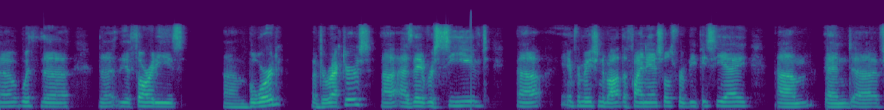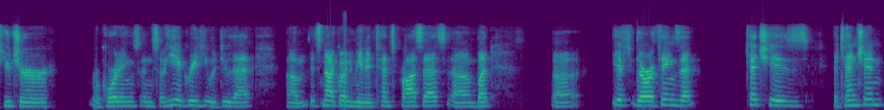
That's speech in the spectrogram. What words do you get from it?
uh, with the, the, the authorities um, board of directors uh, as they've received uh, information about the financials for BPCA um, and uh, future recordings. And so he agreed he would do that. Um, it's not going to be an intense process, um, but uh, if there are things that catch his attention,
